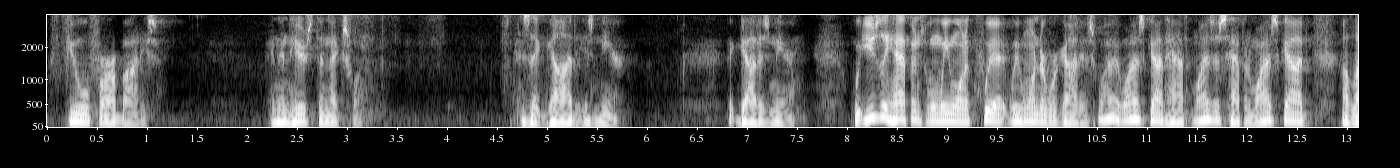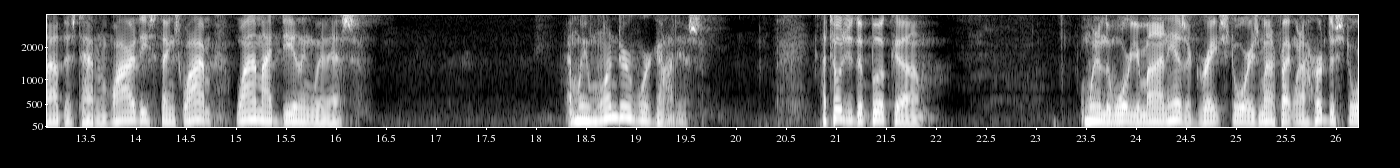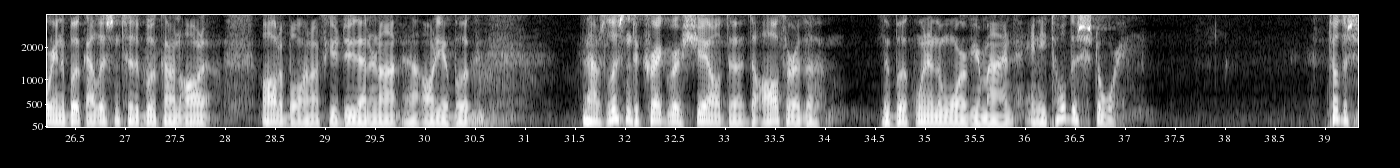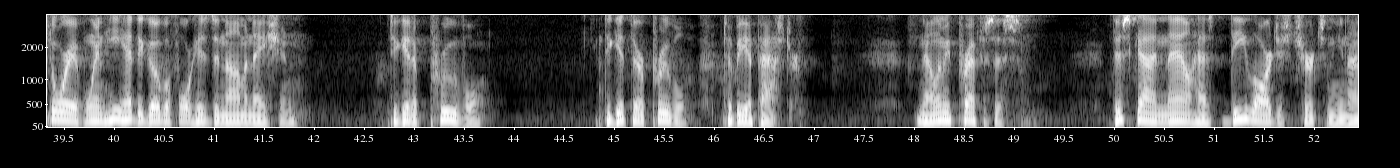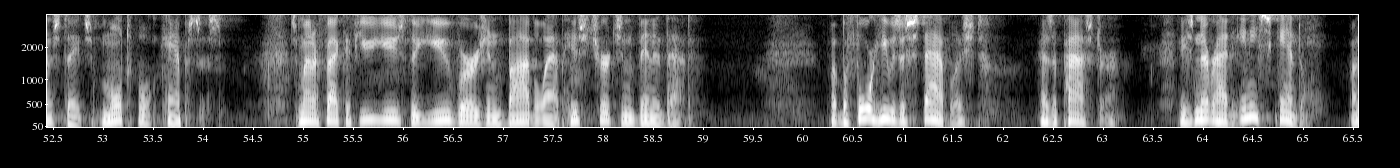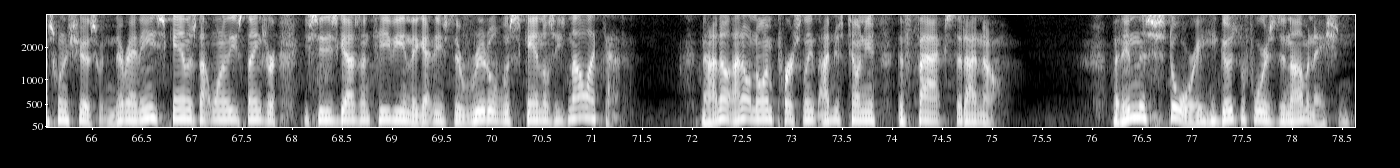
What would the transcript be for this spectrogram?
fuel for our bodies. And then here's the next one is that God is near. That God is near. What usually happens when we want to quit, we wonder where God is. Why, why does God happen? Why does this happen? Why has God allowed this to happen? Why are these things? Why am, why am I dealing with this? And we wonder where God is. I told you the book, um, Winning the War of Your Mind, has a great story. As a matter of fact, when I heard the story in the book, I listened to the book on Audible. I don't know if you do that or not, uh, audio book. And I was listening to Craig Groeschel, the, the author of the, the book Winning the War of Your Mind, and he told this story told the story of when he had to go before his denomination to get approval, to get their approval to be a pastor. Now, let me preface this. This guy now has the largest church in the United States, multiple campuses. As a matter of fact, if you use the YouVersion Bible app, his church invented that. But before he was established as a pastor, he's never had any scandal. I just want to share this with you. Never had any scandals, not one of these things where you see these guys on TV and they got these, they're riddled with scandals. He's not like that. Now, I don't, I don't know him personally. I'm just telling you the facts that I know. But in this story, he goes before his denomination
